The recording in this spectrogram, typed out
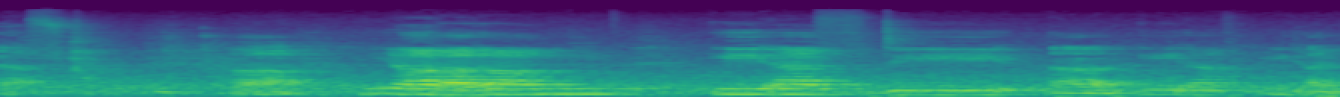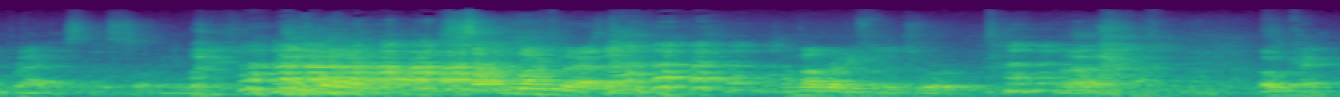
F. Uh, Yada-dum, E, F, D, uh, E, F, E, D. I practiced this, so anyway. Something like that. I'm not ready for the tour. Uh, Okay.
